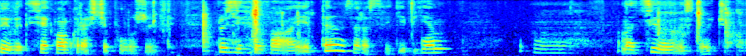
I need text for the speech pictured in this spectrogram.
дивитесь, як вам краще положити. Розігріваєте, зараз відіб'ємо на цілий листочок.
